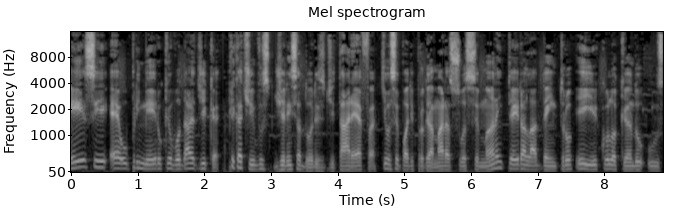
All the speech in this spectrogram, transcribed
Esse é o primeiro que eu vou dar dica. Aplicativos gerenciadores de tarefa, que você pode programar a sua semana inteira lá dentro e ir colocando os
